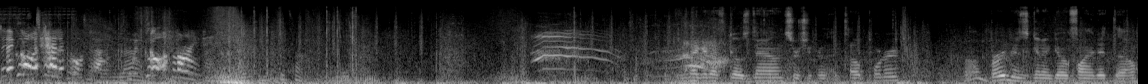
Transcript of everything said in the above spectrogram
They've got a teleporter. We've got to find it. Goes down, searching for that teleporter. Well, Bird is gonna go find it though.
